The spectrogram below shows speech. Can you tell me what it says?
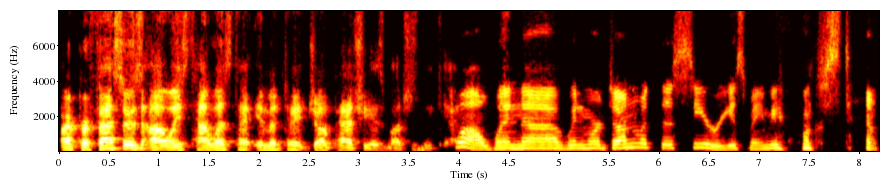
our professors always tell us to imitate Joe Pesci as much as we can. well when uh when we're done with this series, maybe we'll just have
